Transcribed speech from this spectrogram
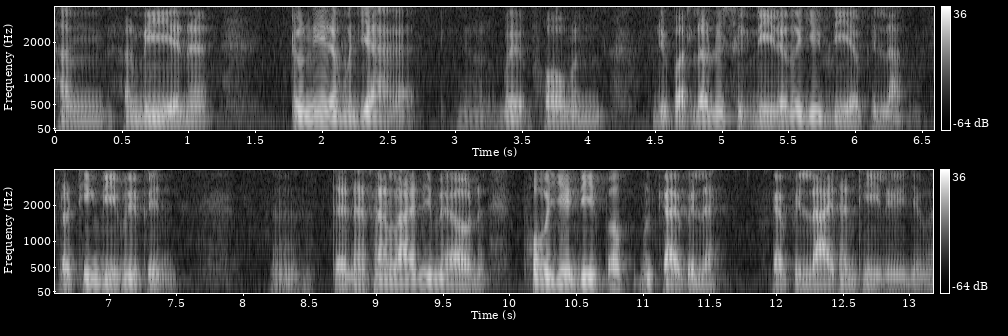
ทางทางดีนะตรงนี้แหละมันยากอะพอมันปฏิบัติแล้วรู้สึกดีแล้วก็ยึดดีเป็นหลัก เราทิ้งดีไม่เป็นแต่ทางทางร้ายนี่ไม่เอานะพอไปยึดดีปั๊บมันกลายเป็นอะไรกลายเป็นร้ายทันทีเลยใช่ไหม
